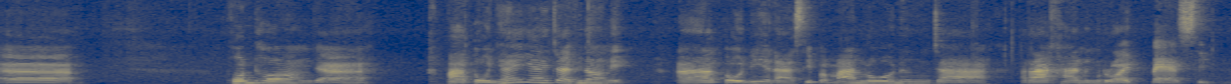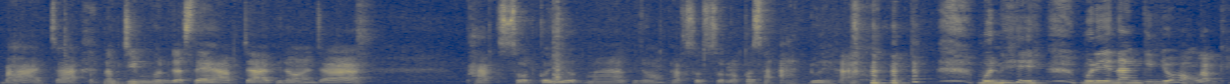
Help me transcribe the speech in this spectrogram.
เอ่อพนท่องจ้าปลาตัวใหญ่ๆจ้าพี่น้องนี่อ่าตัวนี้นะสิประมาณโลหนึ่งจ้าราคาหนึ่งร้อยแปดสิบบาทจ้าน้ำจิ้มเพิ่นกับแซ่บจ้าพี่น้องจ้า ผักสดก็เยอะมากพี่น้องผักสดๆแล้วก็สะอาดด้วยค่ะมื้อนี้มื้อนี้นั่งกินยู่ของรับแข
